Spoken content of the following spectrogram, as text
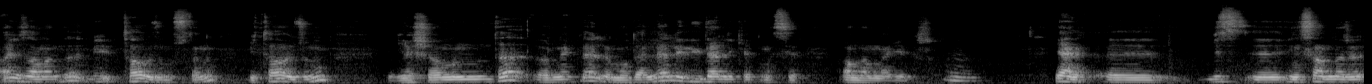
Aynı zamanda bir Taocu ustanın, bir Taocu'nun yaşamında örneklerle, modellerle liderlik etmesi anlamına gelir. Hı. Yani e, biz e, insanları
